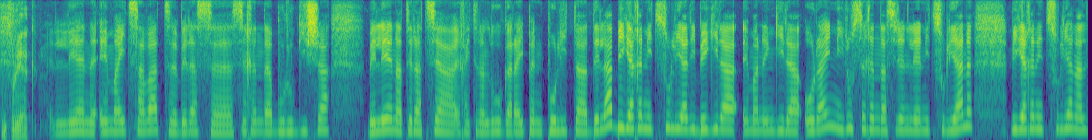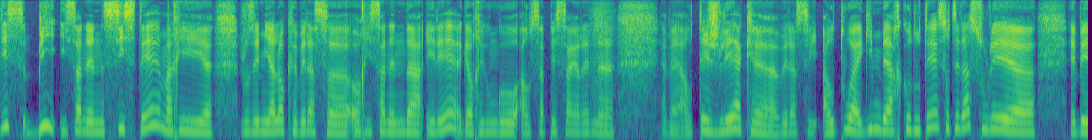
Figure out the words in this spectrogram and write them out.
entzuriak. Lehen emaitza bat, beraz, uh, zerrenda buru gisa, be lehen ateratzea erraiten aldugu garaipen polita dela, bigarren itzuliari begira emanen gira orain, iru zerrenda ziren lehen itzulian, bigarren itzulian aldiz, bi izanen ziste, Mari uh, Jose Mialok beraz uh, hor izanen da ere, gaur egungo hauzapesagaren uh, hautezleak beraz autua egin beharko dute, zote da, zure ebe,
